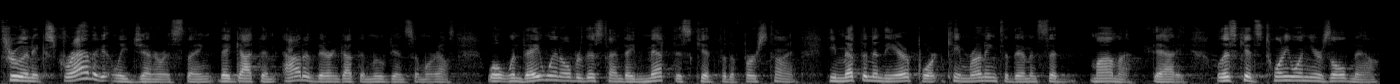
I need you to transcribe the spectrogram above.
through an extravagantly generous thing, they got them out of there and got them moved in somewhere else. Well, when they went over this time, they met this kid for the first time. He met them in the airport, came running to them and said, Mama, Daddy. Well, this kid's 21 years old now.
